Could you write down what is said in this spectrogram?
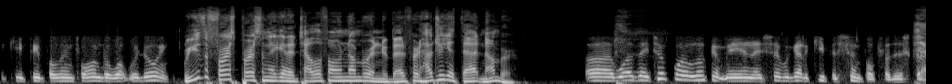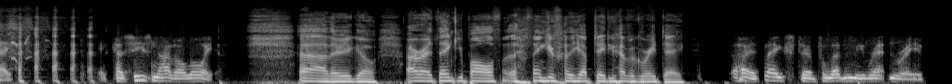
to keep people informed of what we're doing. Were you the first person to get a telephone number in New Bedford? How'd you get that number? Uh, well, they took one look at me and they said, we got to keep it simple for this guy because he's not a lawyer. Ah, there you go. All right. Thank you, Paul. Thank you for the update. You have a great day. All right. Thanks, Tim, for letting me rant and rave.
